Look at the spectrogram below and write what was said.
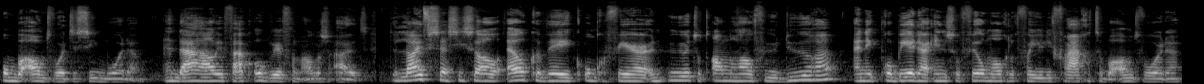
onbeantwoord te zien worden. En daar haal je vaak ook weer van alles uit. De live sessie zal elke week ongeveer een uur tot anderhalf uur duren. En ik probeer daarin zoveel mogelijk van jullie vragen te beantwoorden.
